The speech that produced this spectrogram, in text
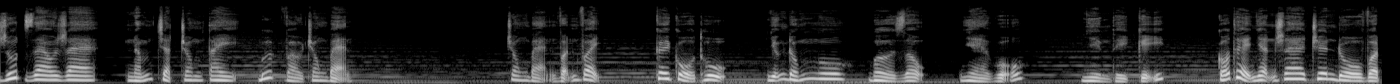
rút dao ra, nắm chặt trong tay, bước vào trong bạn. Trong bạn vẫn vậy, cây cổ thụ, những đống ngô, bờ dậu, nhà gỗ. Nhìn thì kỹ, có thể nhận ra trên đồ vật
